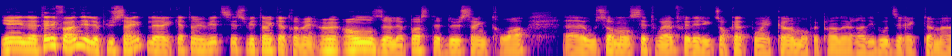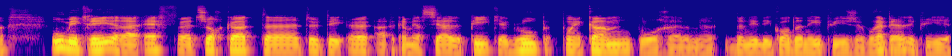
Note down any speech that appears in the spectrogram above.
Bien, le téléphone est le plus simple, 418-681-91, le poste 253, euh, ou sur mon site web, frédéricturcotte.com, on peut prendre un rendez-vous directement, ou m'écrire à fturcotte, euh, e commercial, peakgroup.com pour euh, me donner des coordonnées, puis je vous rappelle, et puis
